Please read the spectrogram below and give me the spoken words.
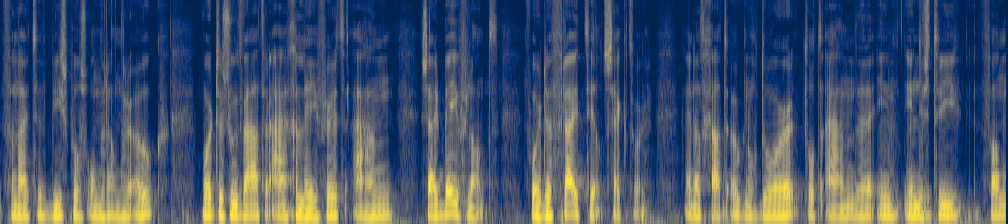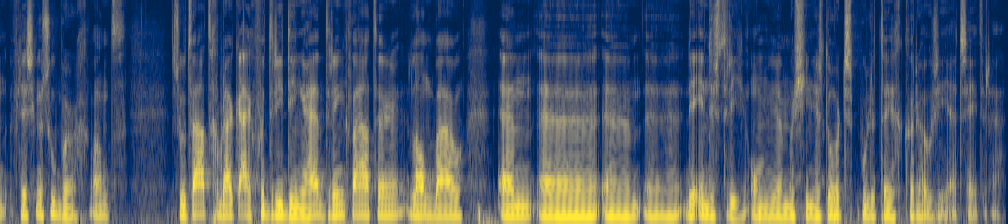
vanuit de Biesbos onder andere ook, wordt er zoetwater aangeleverd aan Zuid-Beveland voor de fruitteeltsector. En dat gaat ook nog door tot aan de in industrie van Vlissingen-Soeburg. Want zoetwater gebruiken eigenlijk voor drie dingen. Hè? Drinkwater, landbouw en de industrie. Om je machines door te spoelen tegen corrosie, et cetera.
